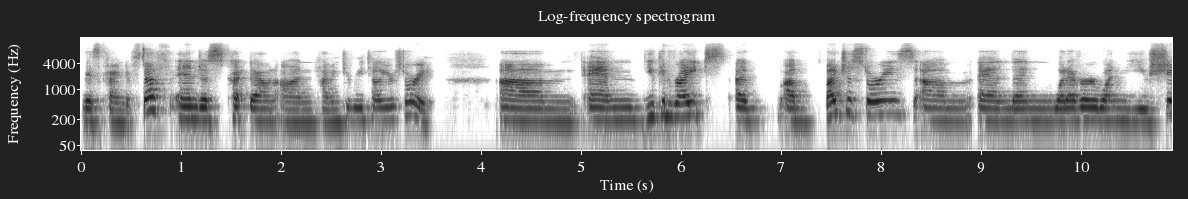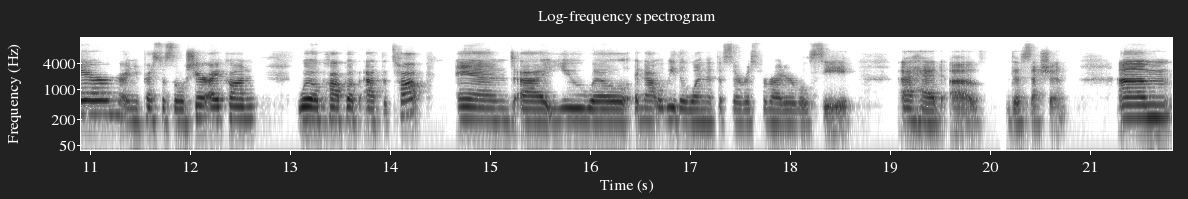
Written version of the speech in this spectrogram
this kind of stuff and just cut down on having to retell your story. Um, and you can write a, a bunch of stories um, and then whatever one you share and you press this little share icon will pop up at the top and uh, you will and that will be the one that the service provider will see ahead of the session. Um,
